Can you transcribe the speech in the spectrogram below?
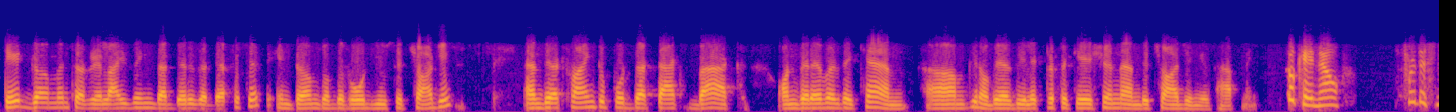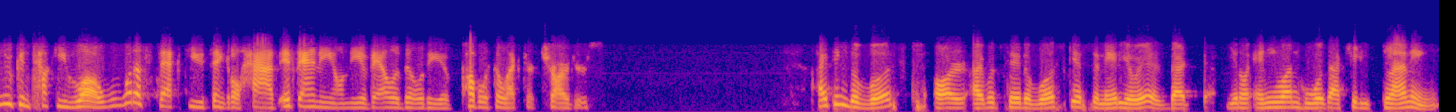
state governments are realizing that there is a deficit in terms of the road usage charges, and they're trying to put that tax back on wherever they can, um, you know, where the electrification and the charging is happening. Okay, now for this new Kentucky law, what effect do you think it'll have, if any, on the availability of public electric chargers? I think the worst, or I would say the worst case scenario is that you know anyone who was actually planning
